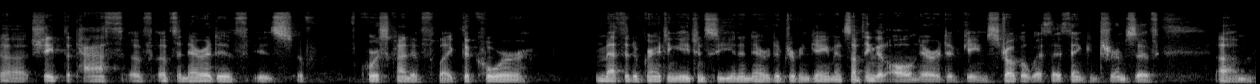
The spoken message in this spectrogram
uh, shape the path of of the narrative is, of, of course, kind of like the core method of granting agency in a narrative-driven game. It's something that all narrative games struggle with, I think, in terms of um,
